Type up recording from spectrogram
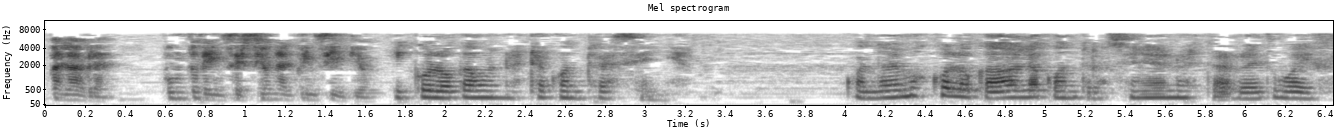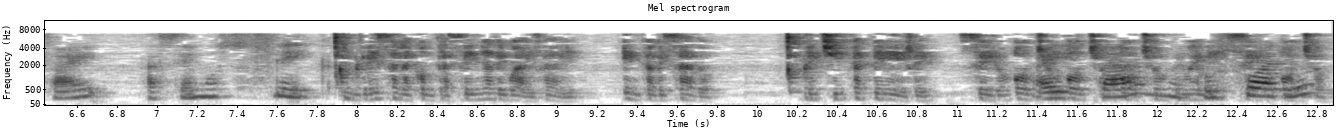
Palabra. Punto de inserción al principio. y colocamos nuestra contraseña. Cuando hemos colocado la contraseña de nuestra red Wi-Fi, hacemos flick. Ingresa la contraseña de Wi-Fi. Encabezado. Está, nuestro 0888908.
